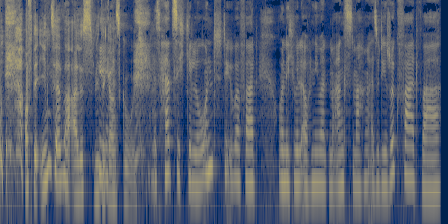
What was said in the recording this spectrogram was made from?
auf der Insel war alles wieder Ja. ganz gut. Es hat sich gelohnt, die Überfahrt. Und ich will auch niemandem Angst machen. Also die Rückfahrt war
